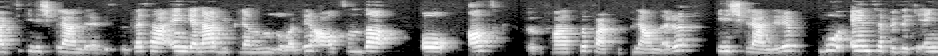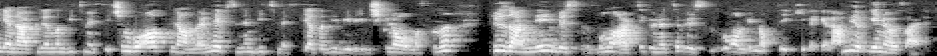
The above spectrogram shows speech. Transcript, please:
artık ilişkilendirebilirsiniz. Mesela en genel bir planınız olabilir. Altında o alt farklı farklı planları ilişkilendirip bu en tepedeki en genel planın bitmesi için bu alt planların hepsinin bitmesi ya da birbiri ilişkili olmasını düzenleyebilirsiniz. Bunu artık yönetebilirsiniz. Bu 11.2 ile gelen bir yeni özellik.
